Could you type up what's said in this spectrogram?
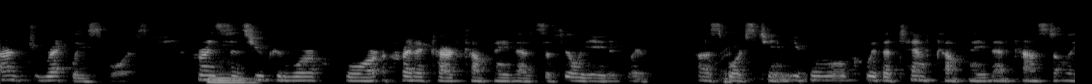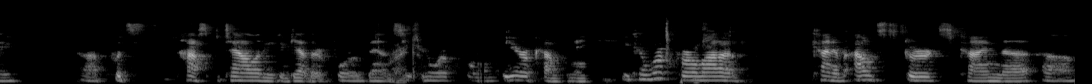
aren't directly sports for instance mm. you could work for a credit card company that's affiliated with a sports team. You can work with a tent company that constantly uh, puts hospitality together for events. Right. You can work for a beer company. You can work for a lot of kind of outskirts kind of uh,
